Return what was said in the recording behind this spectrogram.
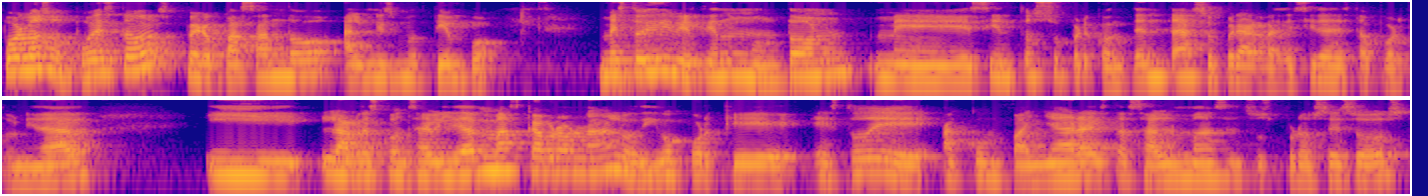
polos opuestos, pero pasando al mismo tiempo. Me estoy divirtiendo un montón, me siento súper contenta, súper agradecida de esta oportunidad. Y la responsabilidad más cabrona, lo digo porque esto de acompañar a estas almas en sus procesos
